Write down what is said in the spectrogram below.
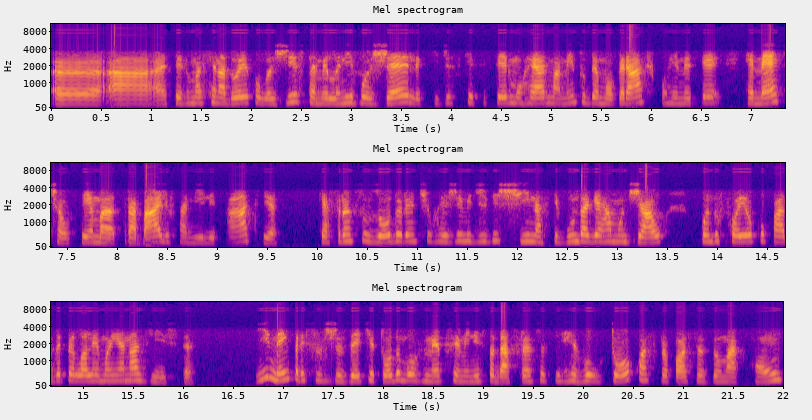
Uh, a, teve uma senadora ecologista, Melanie Vogel, que disse que esse termo rearmamento demográfico remete, remete ao tema trabalho, família e pátria, que a França usou durante o regime de Vichy na Segunda Guerra Mundial, quando foi ocupada pela Alemanha nazista. E nem preciso dizer que todo o movimento feminista da França se revoltou com as propostas do Macron.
